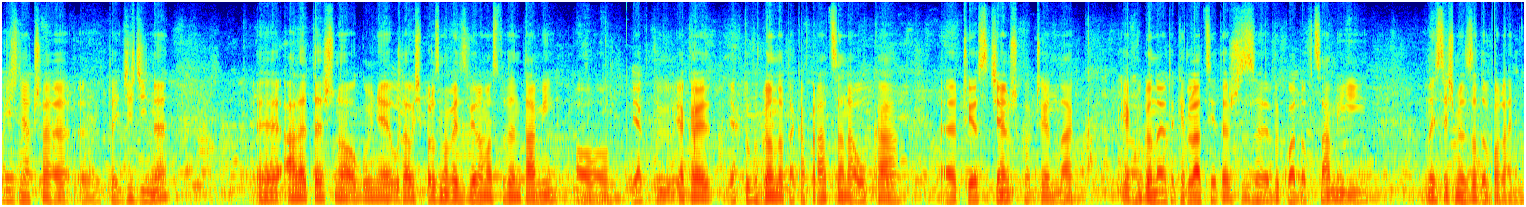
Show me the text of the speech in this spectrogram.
bliźniacze e, tej dziedziny. E, Ale też no, ogólnie udało się porozmawiać z wieloma studentami o jak tu, jaka, jak tu wygląda taka praca, nauka, e, czy jest ciężko, czy jednak jak wyglądają takie relacje też z wykładowcami i no, jesteśmy zadowoleni.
